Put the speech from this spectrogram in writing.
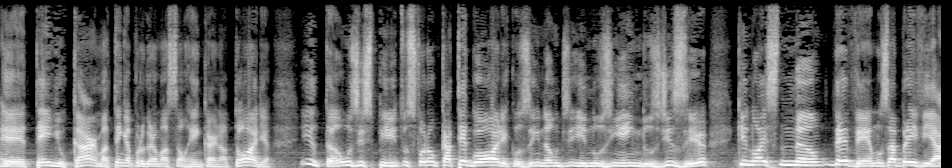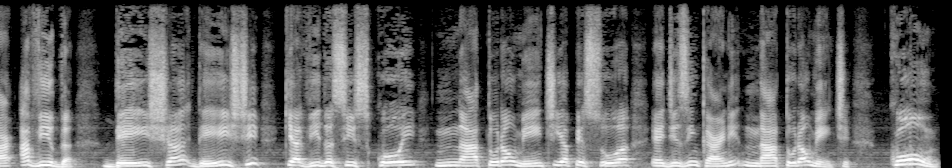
é, tem o karma, tem a programação reencarnatória, então os espíritos foram categóricos em, não, em, nos, em nos dizer que nós não devemos abreviar a vida. Deixa, deixe que a vida se escoe naturalmente e a pessoa é, desencarne naturalmente. Com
